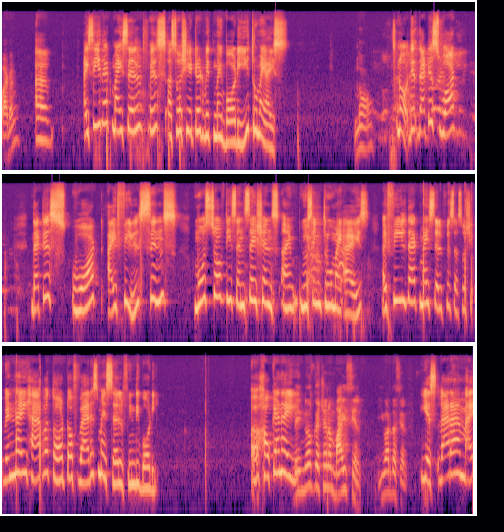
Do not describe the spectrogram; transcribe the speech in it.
Pardon? uh, I see that myself is associated with my body through my eyes. No. No, th- that is what that is what I feel since most of the sensations I'm using through my eyes. I feel that myself is associated. When I have a thought of where is myself in the body, uh, how can I? There is no question of myself. You are the self. Yes, where am I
